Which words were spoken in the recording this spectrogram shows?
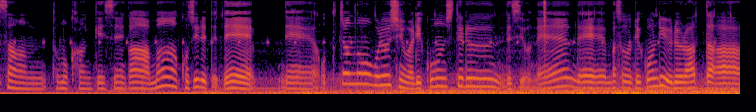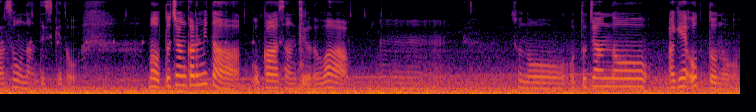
さんとの関係性がまあこじれててで夫ちゃんのご両親は離婚してるんですよね。で、まあ、その離婚理由いろいろあったそうなんですけど、まあ、夫ちゃんから見たお母さんっていうのはその夫ちゃんの揚げ夫の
